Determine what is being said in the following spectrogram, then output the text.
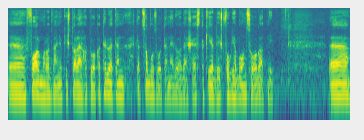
e, falmaradványok is találhatóak a területen, tehát Szabó Zoltán előadása ezt a kérdést fogja boncolgatni. E,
